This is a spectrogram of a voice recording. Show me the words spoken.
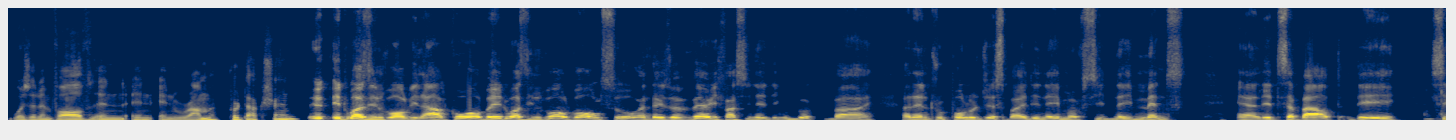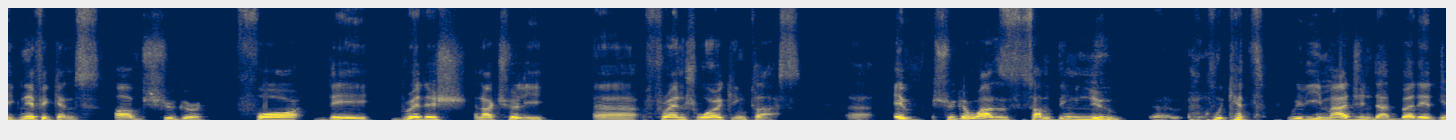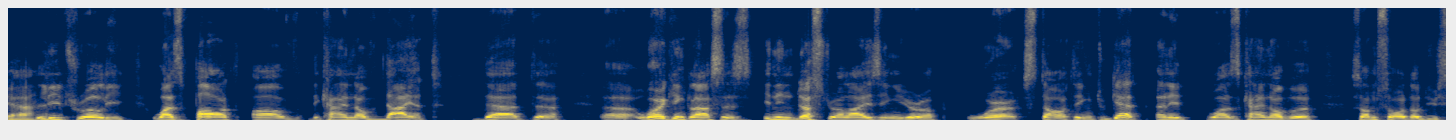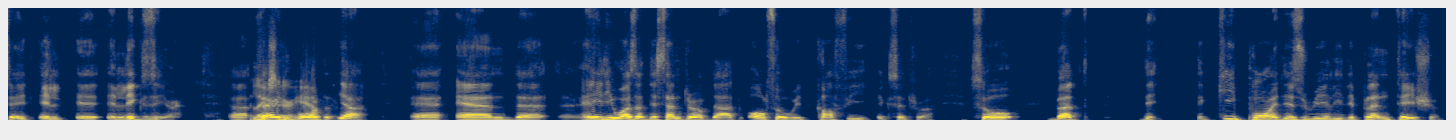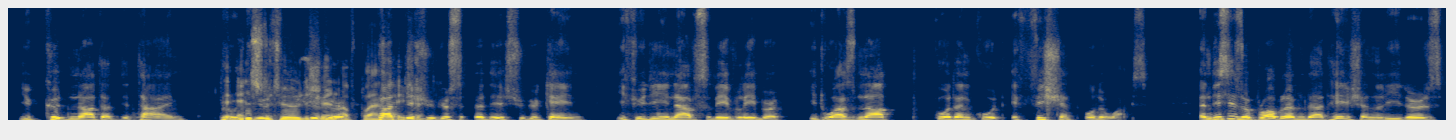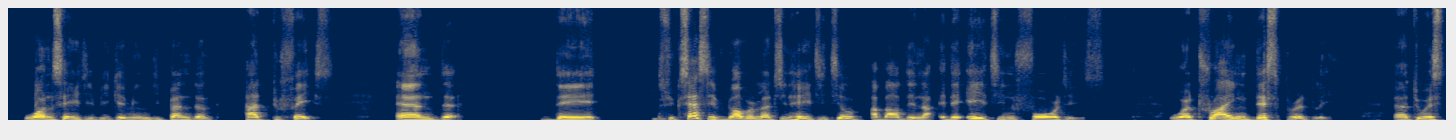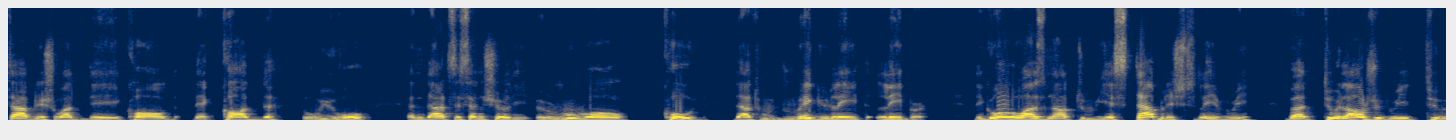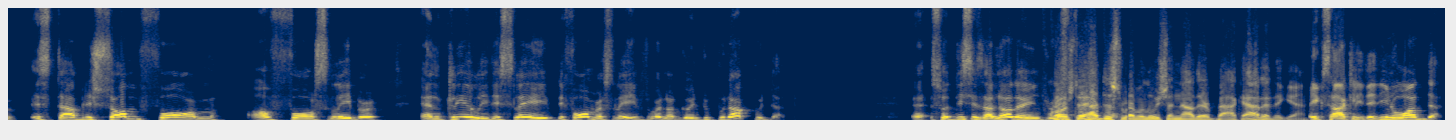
was it involved in, in, in rum production? It, it was involved in alcohol, but it was involved also, and there's a very fascinating book by an anthropologist by the name of Sidney Mintz, and it's about the significance of sugar for the British and actually uh, French working class. Uh, if sugar was something new, uh, we can't really imagine that, but it yeah. literally was part of the kind of diet that uh, uh, working classes in industrializing Europe were starting to get. And it was kind of a some sort of you say it el, el, elixir. Uh, elixir, very important, yeah. yeah. Uh, and uh, Haiti was at the center of that, also with coffee, etc. So, but the, key point is really the plantation. You could not at the time the institution sugar, of plantation cut the sugar uh, the sugar cane if you didn't have slave labor. It was not quote unquote efficient otherwise. And this is a problem that Haitian leaders, once Haiti became independent, had to face. And the successive governments in Haiti, till about the, the 1840s, were trying desperately uh, to establish what they called the Code Rural. And that's essentially a rural code that would regulate labor. The goal was not to reestablish slavery, but to a large degree to establish some form of forced labor. And clearly, the slave, the former slaves, were not going to put up with that. Uh, so this is another interesting. Of course, they had this revolution. Now they're back at it again. Exactly, they didn't want that.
